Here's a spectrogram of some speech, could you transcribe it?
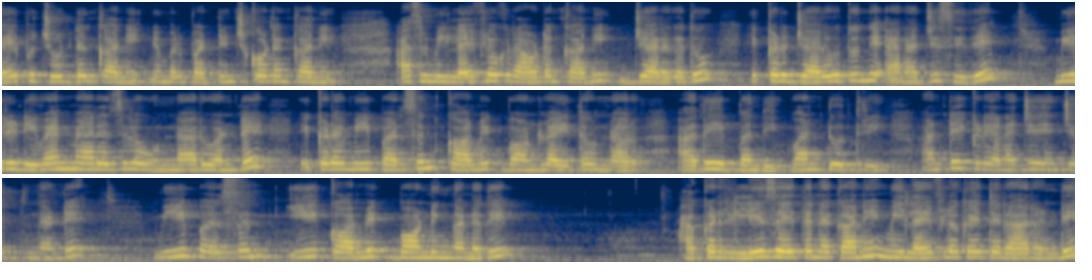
వైపు చూడడం కానీ మిమ్మల్ని పట్టించుకోవడం కానీ అసలు మీ లైఫ్లోకి రావడం కానీ జరగదు. ఇక్కడ జరుగుతుంది ఎనర్జీస్ ఇదే. మీరు డివైన్ మ్యారేజ్లో ఉన్నారు అంటే ఇక్కడ మీ పర్సన్ కార్మిక్ బాండ్లో అయితే ఉన్నారు. అదే ఇబ్బంది. One two three. అంటే ఇక్కడ ఎనర్జీ ఏం చెప్తుందంటే మీ పర్సన్ ఈ కార్మిక్ బాండింగ్ అనేది అక్కడ రిలీజ్ అయితేనే కానీ మీ లైఫ్లోకి అయితే రారండి.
